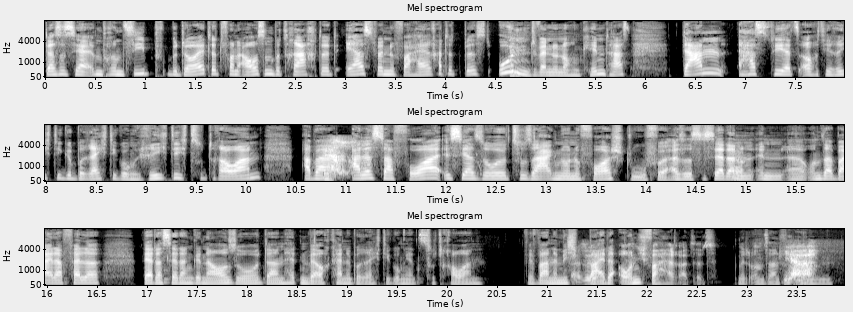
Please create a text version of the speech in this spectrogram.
dass es ja im Prinzip bedeutet, von außen betrachtet, erst wenn du verheiratet bist und wenn du noch ein Kind hast, dann hast du jetzt auch die richtige Berechtigung, richtig zu trauern. Aber ja. alles davor ist ja sozusagen nur eine Vorstufe. Also es ist ja dann ja. in äh, unser beider Fälle, wäre das ja dann genauso. Dann hätten wir auch keine Berechtigung, jetzt zu trauern. Wir waren nämlich also, beide auch nicht verheiratet mit unseren Familien. Ja.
